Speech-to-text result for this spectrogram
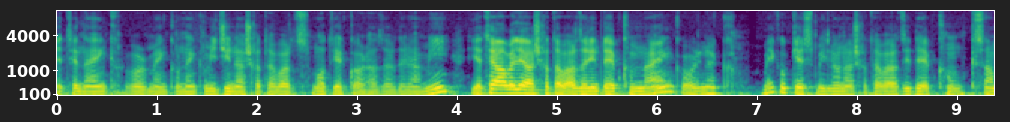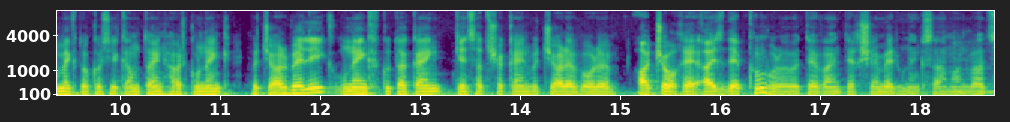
եթե նայենք, որ մենք ունենք միջին աշխատավարձ մոտ 200.000 դրամի, եթե ավելի աշխատավարձերի դեպքում նայենք, օրինակ 1.5 միլիոն աշխատավարձի դեպքում 21% եկամտային հարկ ունենք վճարվելիք, ունենք կൂട്ടակային կենսաթշակային վճարը, որը աճող է այս դեպքում, որովհետև այնտեղ շեմեր ունենք սահմանված,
